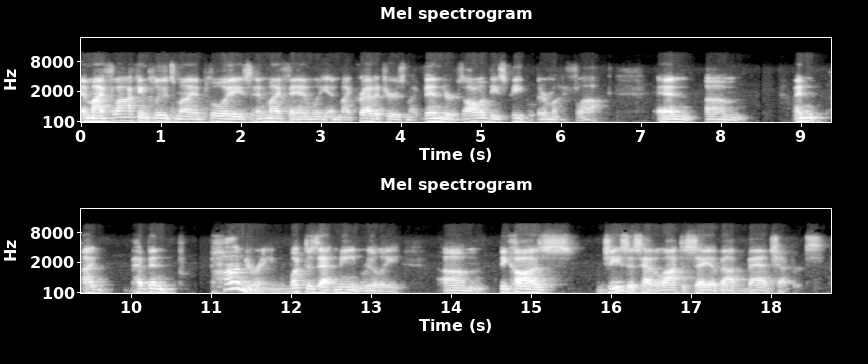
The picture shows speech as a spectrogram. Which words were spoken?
and my flock includes my employees and my family and my creditors, my vendors, all of these people. They're my flock, and um, I I have been pondering what does that mean really, um, because Jesus had a lot to say about bad shepherds.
